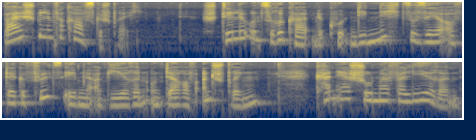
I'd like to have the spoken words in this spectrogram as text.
Beispiel im Verkaufsgespräch. Stille und zurückhaltende Kunden, die nicht so sehr auf der Gefühlsebene agieren und darauf anspringen, kann er schon mal verlieren.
